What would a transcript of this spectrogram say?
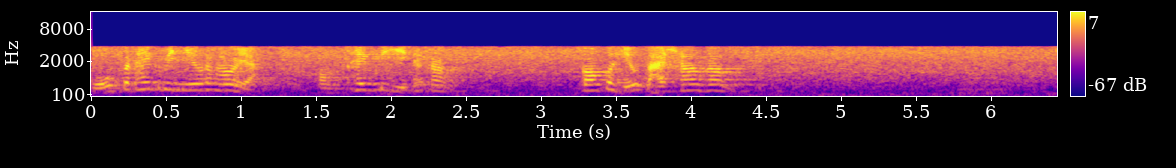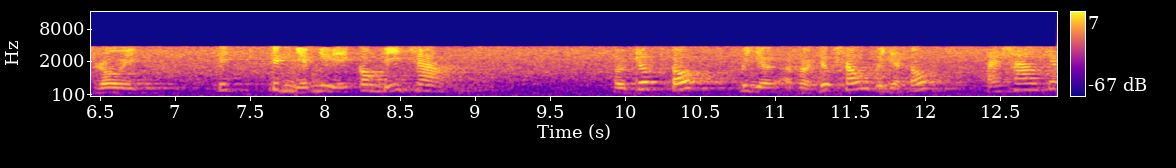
Ủa, có thấy bao nhiêu đó thôi à? Còn thêm cái gì nữa không? Con có hiểu tại sao không? Rồi, cái kinh nghiệm như vậy con nghĩ sao? Hồi trước tốt, bây giờ, hồi trước xấu, bây giờ tốt. Tại sao chứ?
